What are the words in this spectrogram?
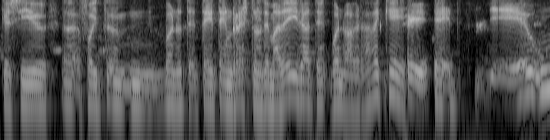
que si uh, foi mm, bueno, te, te, ten restos de madeira ten, bueno, a verdade é que sí. eh, é un,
